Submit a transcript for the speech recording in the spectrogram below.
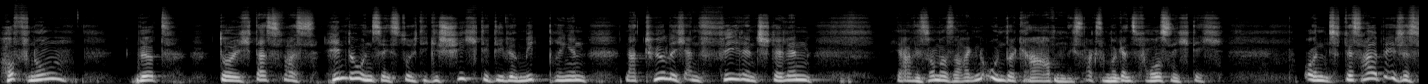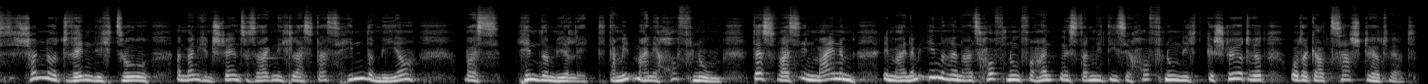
Hoffnung wird durch das, was hinter uns ist, durch die Geschichte, die wir mitbringen, natürlich an vielen Stellen, ja, wie soll man sagen, untergraben. Ich sage es mal ganz vorsichtig. Und deshalb ist es schon notwendig, zu, an manchen Stellen zu sagen, ich lasse das hinter mir, was hinter mir liegt, damit meine Hoffnung, das, was in meinem, in meinem Inneren als Hoffnung vorhanden ist, damit diese Hoffnung nicht gestört wird oder gar zerstört wird.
